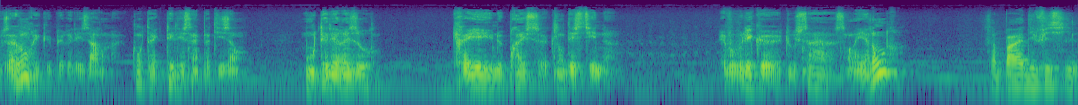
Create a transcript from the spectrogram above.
Nous avons récupéré les armes, contacté les sympathisants, monté les réseaux, créé une presse clandestine. Et vous voulez que tout ça s'en aille à Londres? Ça me paraît difficile.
